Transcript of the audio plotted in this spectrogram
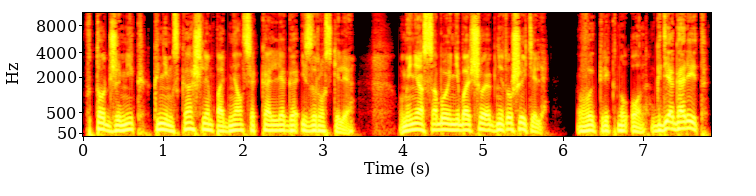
В тот же миг к ним с кашлем поднялся коллега из Роскеля. «У меня с собой небольшой огнетушитель!» — выкрикнул он. «Где горит?»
